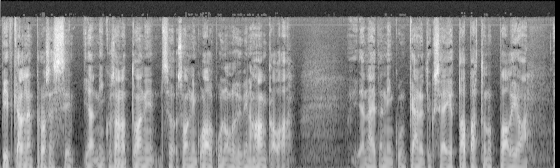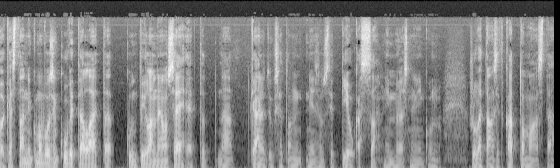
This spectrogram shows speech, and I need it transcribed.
pitkällinen prosessi ja niin kuin sanottua, niin se, se on niin kuin alkuun ollut hyvin hankalaa ja näitä niin kuin käännytyksiä ei ole tapahtunut paljon. Oikeastaan niin kuin mä voisin kuvitella, että kun tilanne on se, että nämä käännytykset on niin sanotusti tiukassa, niin myös niin kuin ruvetaan sitten katsomaan sitä,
